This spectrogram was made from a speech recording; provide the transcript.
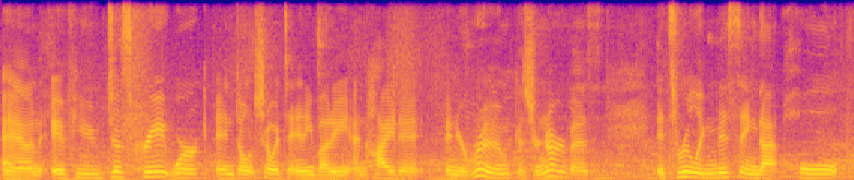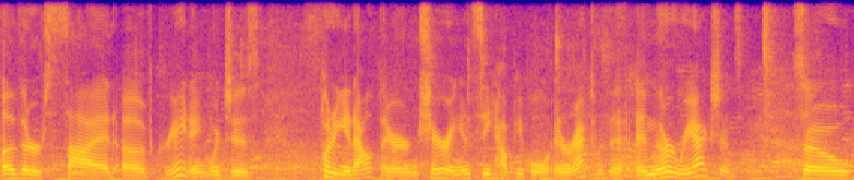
And if you just create work and don't show it to anybody and hide it in your room because you're nervous, it's really missing that whole other side of creating, which is putting it out there and sharing and see how people interact with it and their reactions. So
